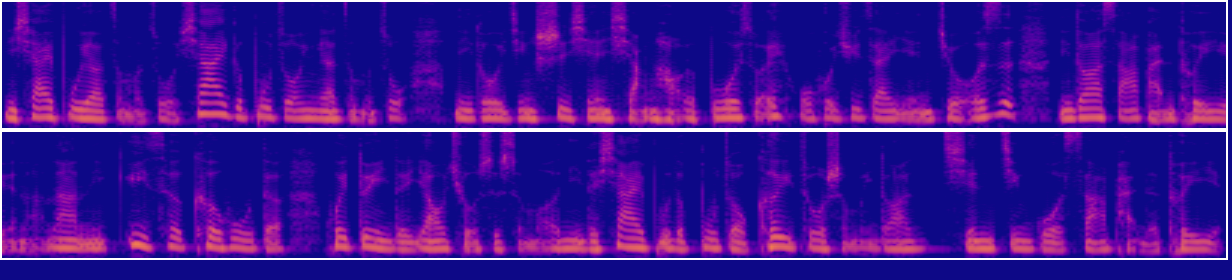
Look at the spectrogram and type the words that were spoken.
你下一步要怎么做，下一个步骤应该怎么做，你都已经事先想好了，不会说哎我回去再研究，而是你都要沙盘推演啊。那你预测客户的会对你的要求是什么，你的下一步的步骤可以做什么，你都要先经过沙盘的推。推演。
